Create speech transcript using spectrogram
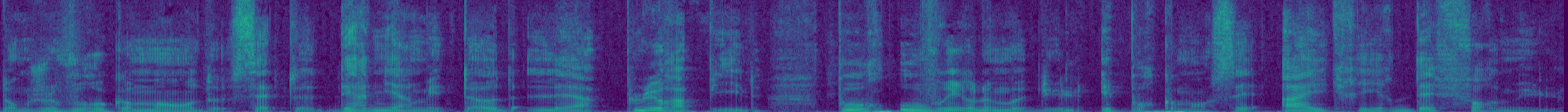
Donc je vous recommande cette dernière méthode, la plus rapide, pour ouvrir le module et pour commencer à écrire des formules.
